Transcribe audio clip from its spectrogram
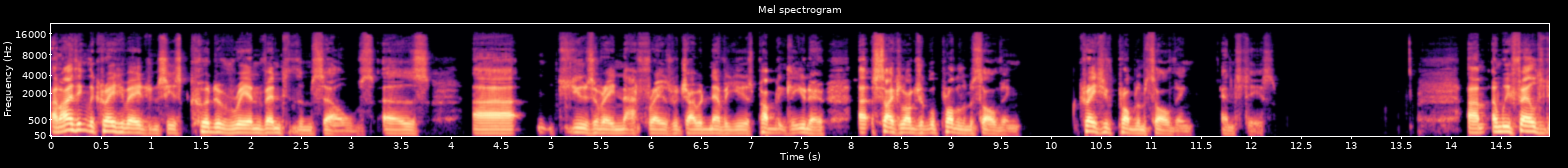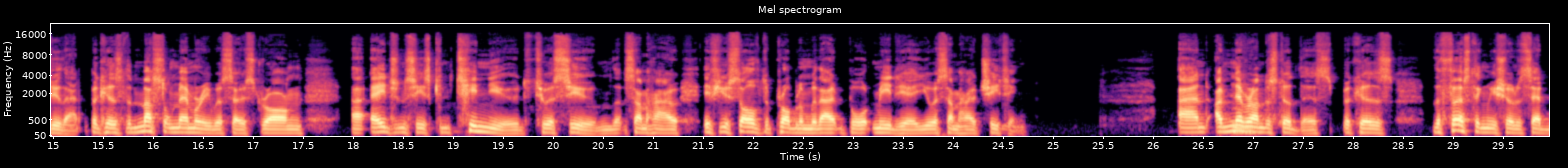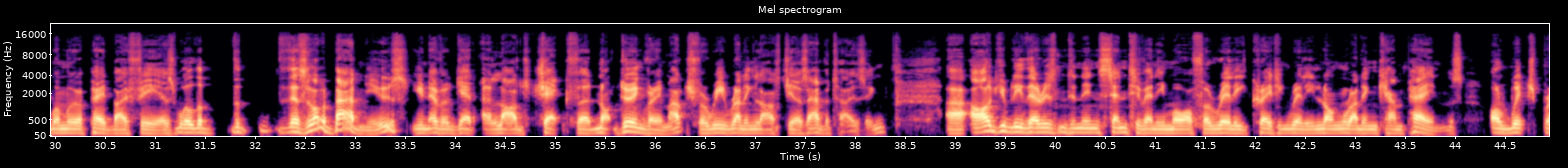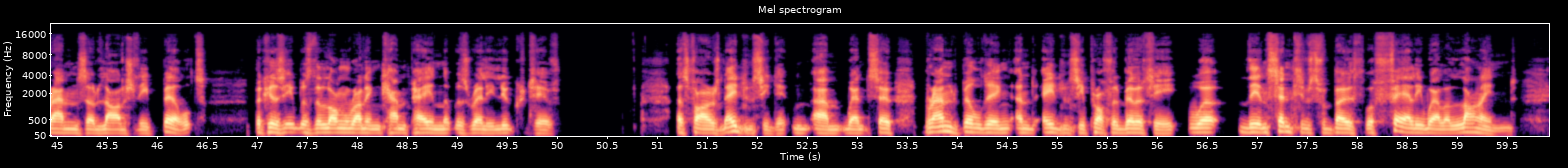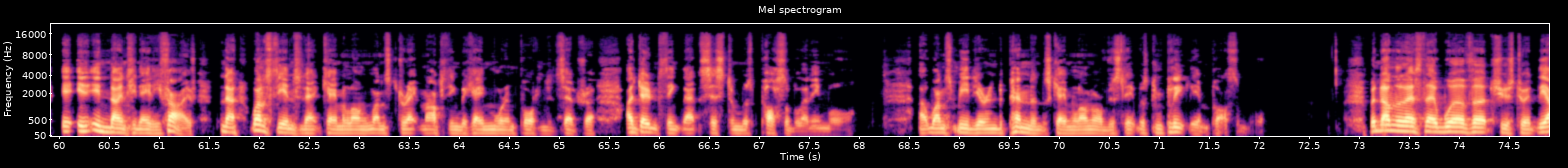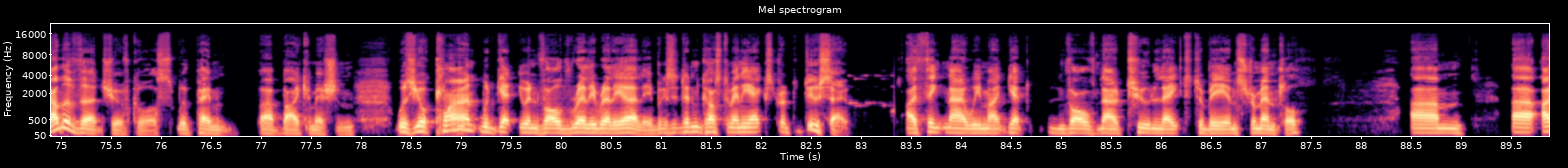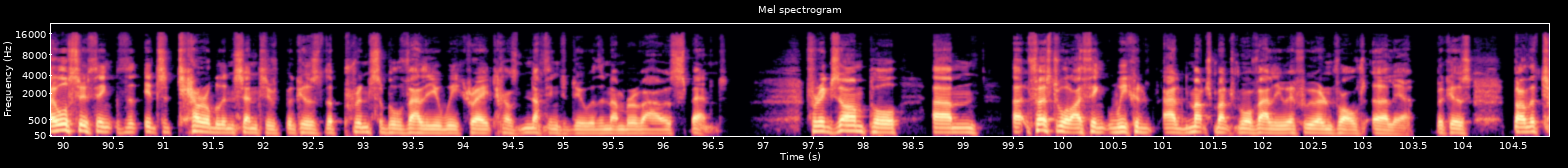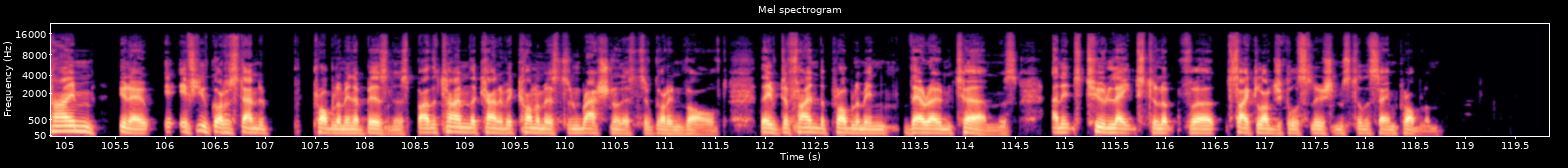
And I think the creative agencies could have reinvented themselves as, uh, to use a very naff phrase, which I would never use publicly, you know, uh, psychological problem solving, creative problem solving entities. Um, and we failed to do that because the muscle memory was so strong. Uh, agencies continued to assume that somehow, if you solved a problem without bought media, you were somehow cheating. And I've never Mm. understood this because the first thing we should have said when we were paid by fee is, well, the, the there's a lot of bad news. You never get a large check for not doing very much for rerunning last year's advertising. Uh, arguably, there isn't an incentive anymore for really creating really long running campaigns on which brands are largely built because it was the long running campaign that was really lucrative as far as an agency did, um, went. So brand building and agency profitability were the incentives for both were fairly well aligned in, in 1985. Now, once the internet came along, once direct marketing became more important, etc., I don't think that system was possible anymore. Uh, once media independence came along, obviously it was completely impossible. But nonetheless, there were virtues to it. The other virtue, of course, with payment uh, by commission was your client would get you involved really, really early because it didn't cost them any extra to do so. I think now we might get involved now too late to be instrumental. Um, uh, I also think that it's a terrible incentive because the principal value we create has nothing to do with the number of hours spent. For example, um, uh, first of all, I think we could add much, much more value if we were involved earlier because by the time you know, if you've got a standard problem in a business, by the time the kind of economists and rationalists have got involved, they've defined the problem in their own terms, and it's too late to look for psychological solutions to the same problem.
